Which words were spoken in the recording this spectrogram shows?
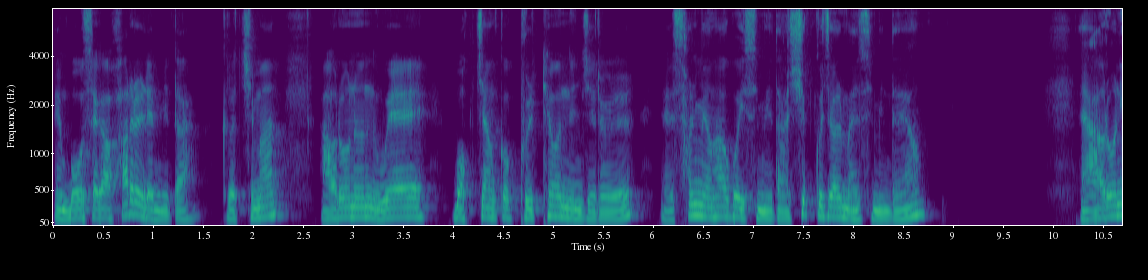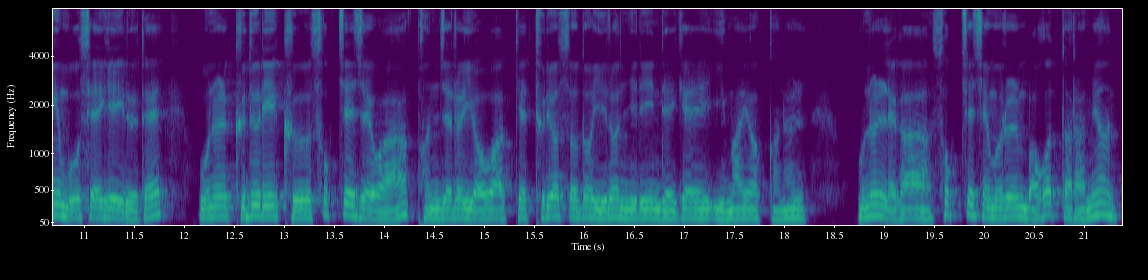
모세가 화를 냅니다. 그렇지만 아론은 왜 먹지 않고 불태웠는지를 설명하고 있습니다. 19절 말씀인데요. 아론이 모세에게 이르되 오늘 그들이 그 속죄제와 번제를 여호와께 드렸어도 이런 일이 내게 임하였거늘 오늘 내가 속죄 제물을 먹었더라면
